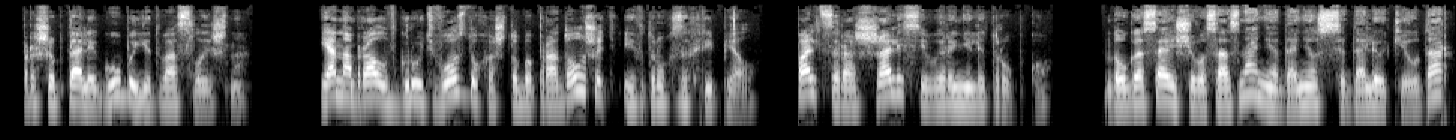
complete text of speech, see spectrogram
— прошептали губы едва слышно. Я набрал в грудь воздуха, чтобы продолжить, и вдруг захрипел. Пальцы разжались и выронили трубку. До угасающего сознания донесся далекий удар,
